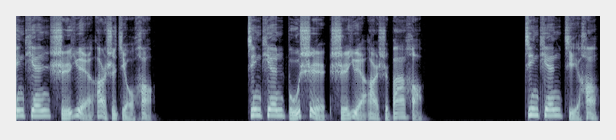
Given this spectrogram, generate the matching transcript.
今天十月二十九号。今天不是十月二十八号。今天几号？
